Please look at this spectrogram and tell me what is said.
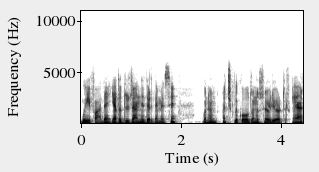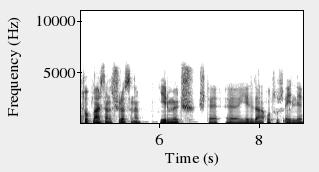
Bu ifade ya da düzenlidir demesi bunun açıklık olduğunu söylüyordur. Eğer toplarsanız şurasını 23 işte 7 e, daha 30 50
